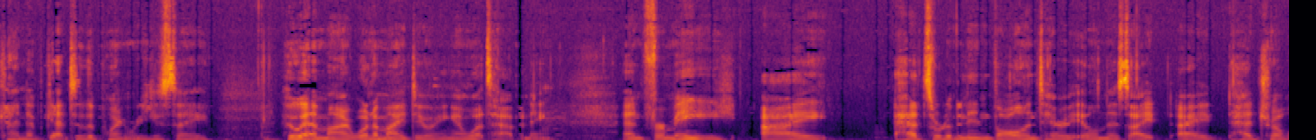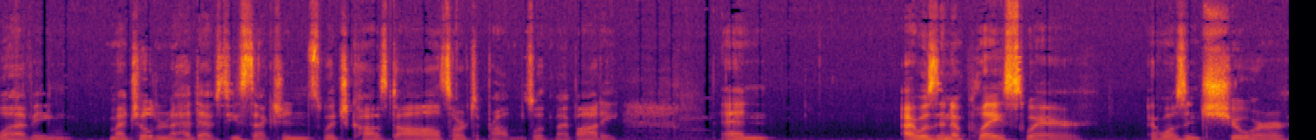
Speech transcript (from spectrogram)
kind of get to the point where you say, Who am I? What am I doing? And what's happening? And for me, I had sort of an involuntary illness. I, I had trouble having my children, I had to have C sections, which caused all sorts of problems with my body. And I was in a place where I wasn't sure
